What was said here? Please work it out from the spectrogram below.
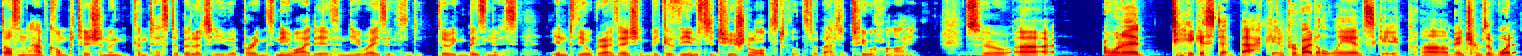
doesn't have competition and contestability that brings new ideas and new ways of doing business into the organization because the institutional obstacles to that are too high. So, uh, I want to take a step back and provide a landscape um, in terms of what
